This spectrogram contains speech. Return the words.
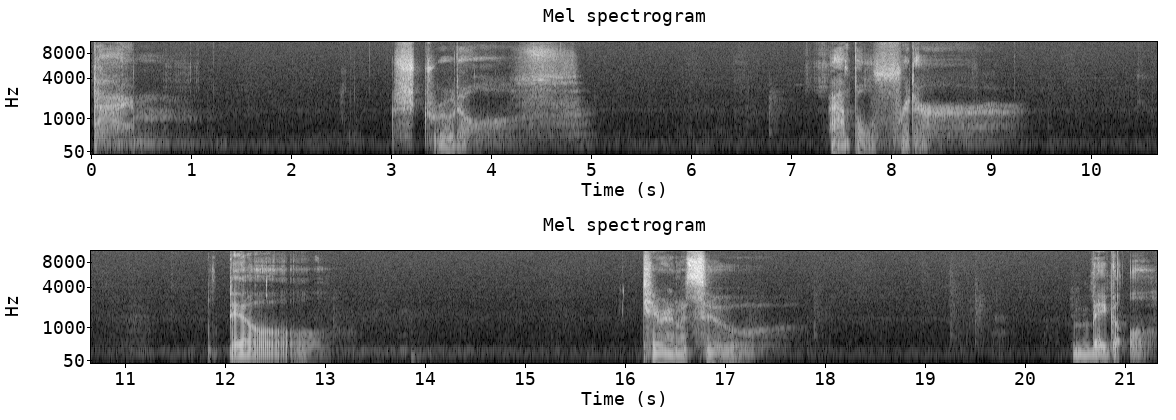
Thyme. Strudels. Apple fritter. Dill. Tiramisu. Bagel.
